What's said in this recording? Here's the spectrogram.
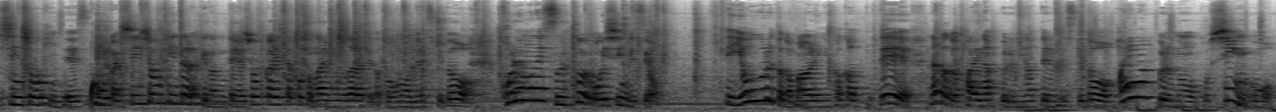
新商品です。今回新商品だらけなので紹介したことないものだらけだと思うんですけどこれもねすっごい美味しいんですよ。でヨーグルトが周りにかかってて中がパイナップルになってるんですけどパイナップルのこう芯を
